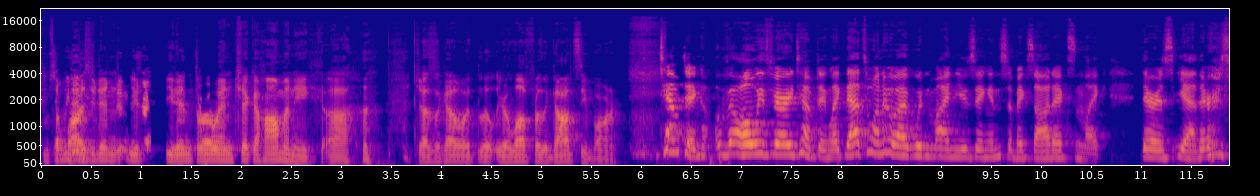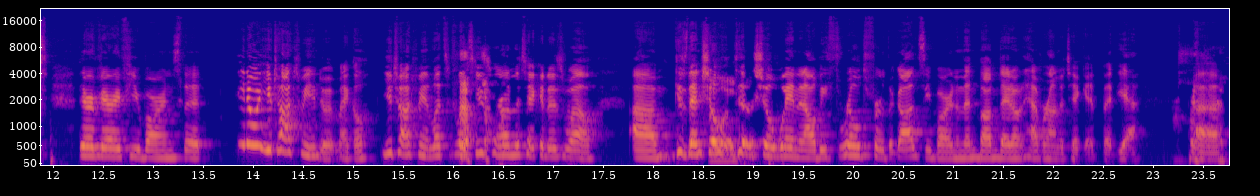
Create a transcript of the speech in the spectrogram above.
I'm surprised didn't, you didn't, didn't you, you, didn't throw in Chickahominy, uh, Jessica, with your love for the Godsey barn. Tempting, always very tempting. Like that's one who I wouldn't mind using in some exotics, and like there's yeah, there's there are very few barns that you know what you talked me into it, Michael. You talked me in. Let's let's use her on the ticket as well, because um, then she'll like she'll win, and I'll be thrilled for the Godsey barn, and then bummed I don't have her on the ticket. But yeah. Uh,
